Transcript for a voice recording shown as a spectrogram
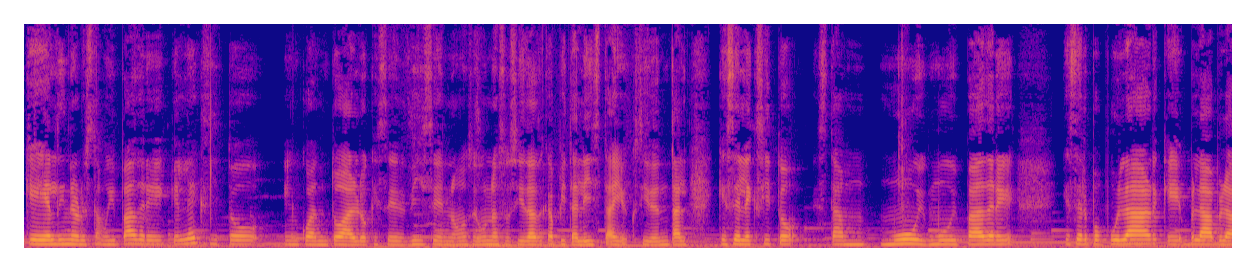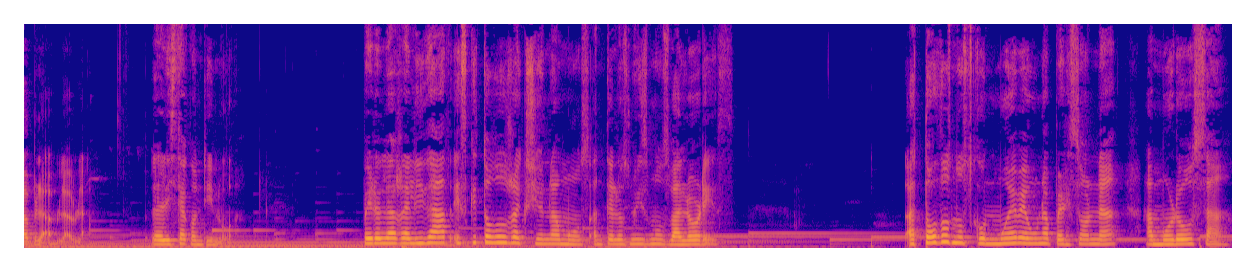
que el dinero está muy padre, que el éxito en cuanto a lo que se dice, ¿no? Según una sociedad capitalista y occidental, que es el éxito está muy, muy padre, que ser popular, que bla, bla, bla, bla, bla. La lista continúa. Pero la realidad es que todos reaccionamos ante los mismos valores. A todos nos conmueve una persona amorosa,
